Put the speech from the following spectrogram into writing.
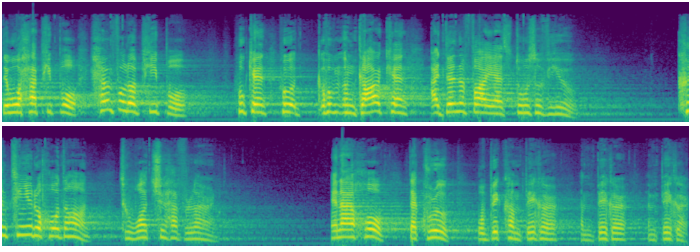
that we'll have people, handful of people who can, who, whom God can identify as those of you. Continue to hold on to what you have learned. And I hope that group will become bigger and bigger and bigger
